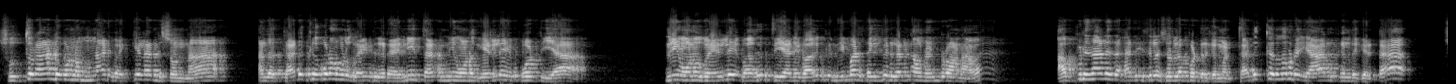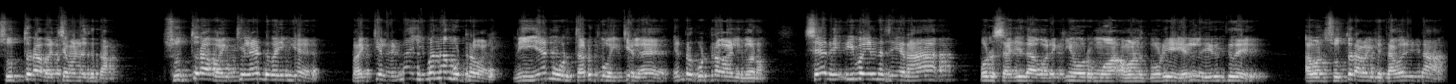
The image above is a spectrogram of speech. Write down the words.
சுத்துறாண்டு ஒண்ணு முன்னாடி வைக்கலன்னு சொன்னா அந்த தடுக்க கூட உங்களுக்கு ரைட்டு கிடையாது. நீ தடு நீ உனக்கு எல்லையை போட்டியா? நீ உனக்கு எல்லையை வகுத்தியா? நீ வகுக்கு நீ மட்டும் தப்பீர் கட்டினா அவன் நின்றுவான் அவன்? அப்படிதான் இந்த ஹதீஸ்ல சொல்லப்பட்டிருக்க. தடுக்கிறது கூட யாருக்குன்னு கேட்டா சுத்துரா வச்சவனுக்கு தான் சுத்துரா வைக்கலன்னு வைங்க. வைக்கலன்னா இவன் தான் குற்றவாளி. நீ ஏன் ஒரு தடுப்பு வைக்கல என்ற குற்றவாளி வரும். சரி இவன் என்ன செய்யறான்? ஒரு சஜிதா வரைக்கும் ஒரு மு- அவனுக்கு உடைய எல்லை இருக்குது. அவன் சுத்துரா வைக்க தவறிட்டான்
